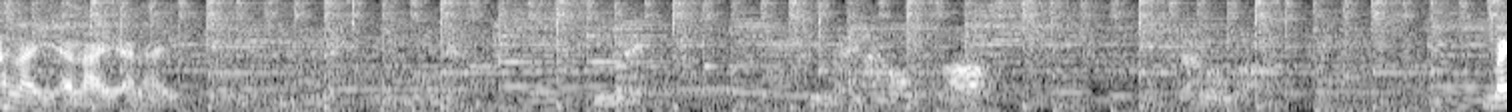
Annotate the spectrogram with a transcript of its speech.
อะไรอะไรอะไรอันนี้กินใช่ไหมกินไหมกินไหมนั่งลงรอนั่งลงรอไม่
